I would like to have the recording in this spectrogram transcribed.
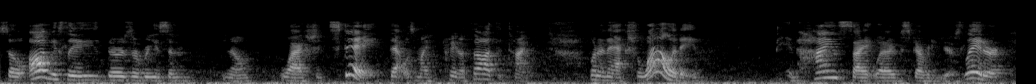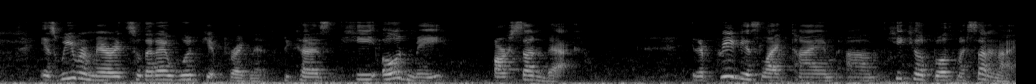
So obviously, there's a reason, you know, why I should stay. That was my train of thought at the time. When in actuality, in hindsight, what I discovered years later is we were married so that I would get pregnant because he owed me our son back. In a previous lifetime, um, he killed both my son and I.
